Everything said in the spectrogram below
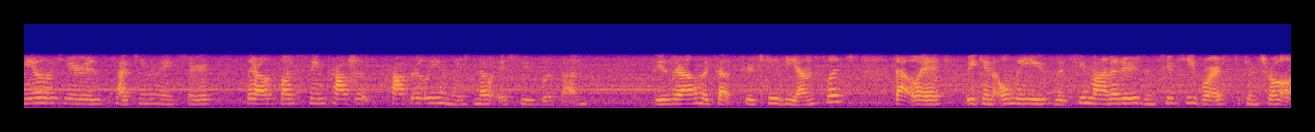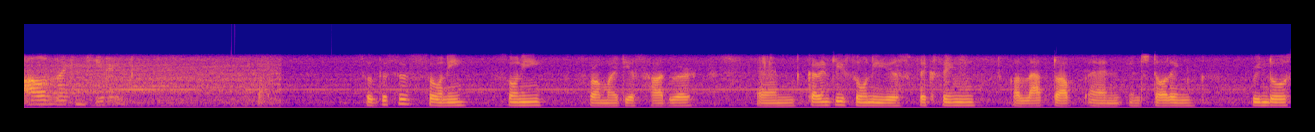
Neil here is checking to make sure they're all functioning proper properly and there's no issues with them. These are all hooked up to a KVM switch. That way, we can only use the two monitors and two keyboards to control all of the computers. So this is Sony, Sony from ATS Hardware, and currently Sony is fixing a laptop and installing Windows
